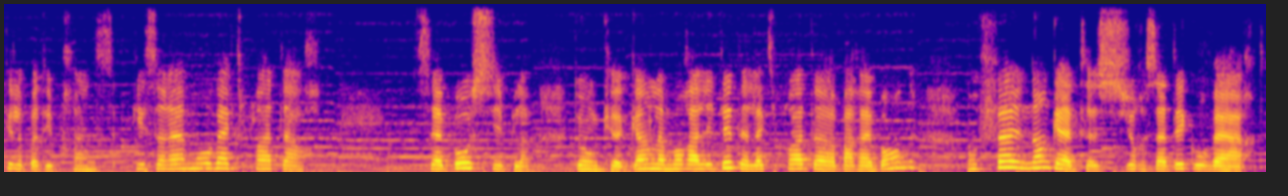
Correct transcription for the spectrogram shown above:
dit le petit prince, qui serait mauvais explorateur. C'est possible. Donc, quand la moralité de l'exploiteur paraît bonne, on fait une enquête sur sa découverte.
